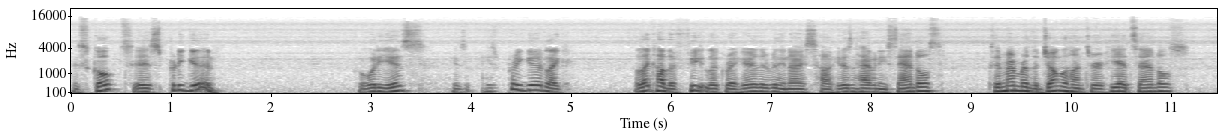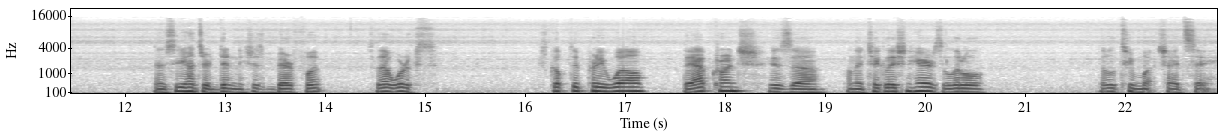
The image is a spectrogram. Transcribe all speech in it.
His sculpt is pretty good. For what he is, he's he's pretty good. Like I like how the feet look right here. They're really nice. How he doesn't have any sandals. Cause I remember the Jungle Hunter, he had sandals, and the City Hunter didn't. He's just barefoot, so that works. Sculpted pretty well. The ab crunch is uh, on the articulation here is a little, little too much, I'd say,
